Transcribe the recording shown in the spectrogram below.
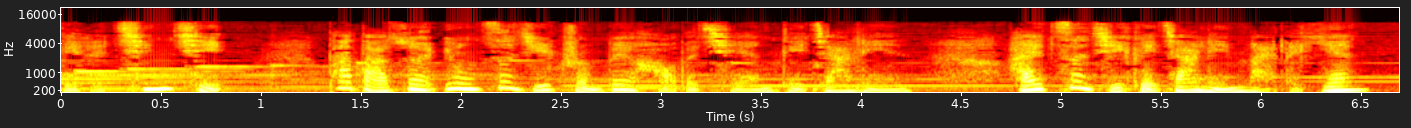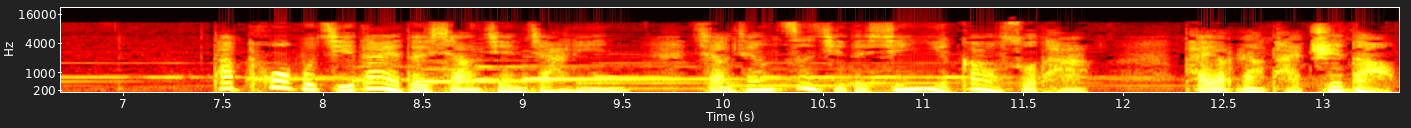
给了亲戚。她打算用自己准备好的钱给嘉林，还自己给嘉林买了烟。她迫不及待地想见嘉林，想将自己的心意告诉他，他要让他知道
